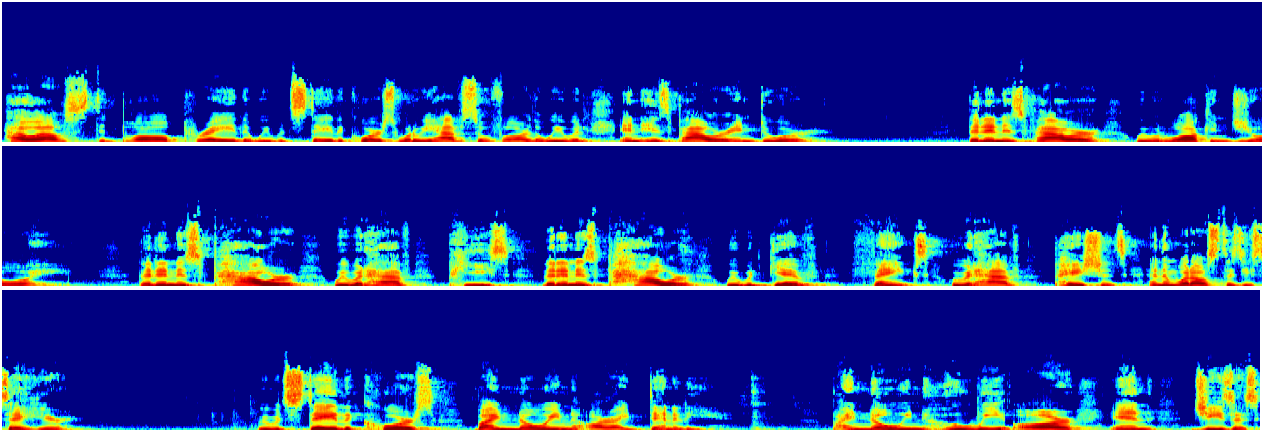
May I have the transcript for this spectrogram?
How else did Paul pray that we would stay the course? What do we have so far? That we would, in his power, endure. That in his power, we would walk in joy. That in his power, we would have peace. That in his power, we would give thanks. We would have patience. And then what else does he say here? We would stay the course by knowing our identity by knowing who we are in Jesus.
